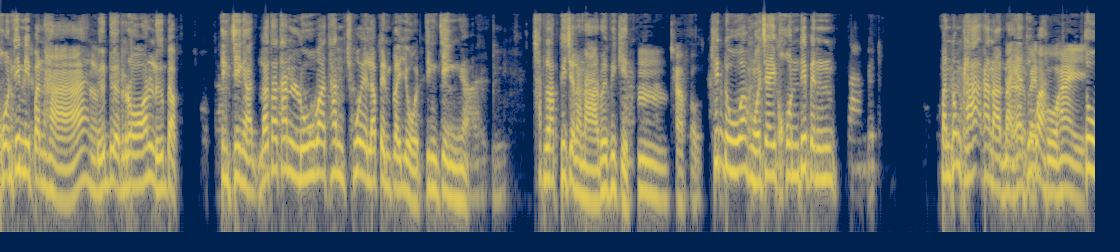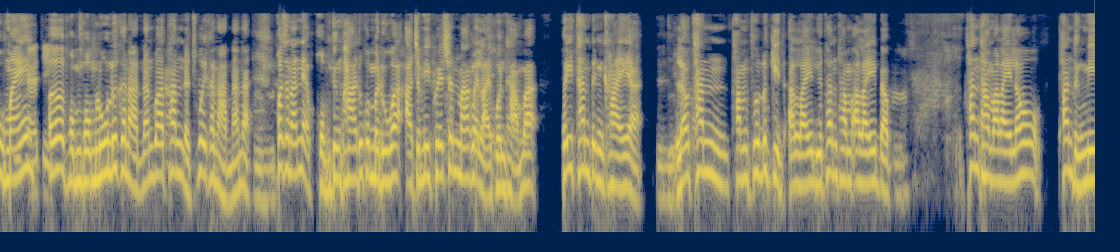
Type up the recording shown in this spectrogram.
คนที่มีปัญหาหรือเดือดร้อนหรือแบบจริง ๆอะแล้วถ้าท่านรู้ว่าท่านช่วยแล้วเป็นประโยชน์จริง ๆอะท่านรับพิจารณาด้วยพี่กิตอืมครับผมคิดดูว่าหัวใจคนที่เป็น มันต้องพระขนาดไหนอะทุกว่าเป็นผู้ให้ถูกไหมแท้จริง เออผมผมรู้ลึกขนาดนั้นว่าท่านเนี่ยช่วยขนาดนั้นอะอืม เพราะฉะนั้นเนี่ยผมถึงพาทุกคนมาดูว่าอาจจะมี question mark หลาย ๆ คนถามว่าเฮ้ยท่านเป็นใครอะแล้วท่านทำธุรกิจอะไรหรือท่านทำอะไรแบบ ท่านทำอะไรแล้วท่านถึงมี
